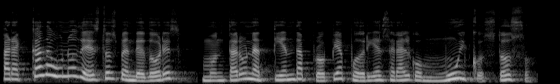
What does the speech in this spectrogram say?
para cada uno de estos vendedores, montar una tienda propia podría ser algo muy costoso.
